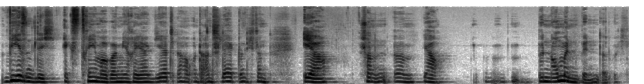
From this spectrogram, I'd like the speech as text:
wesentlich extremer bei mir reagiert äh, und anschlägt und ich dann eher schon ähm, ja, benommen bin dadurch.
